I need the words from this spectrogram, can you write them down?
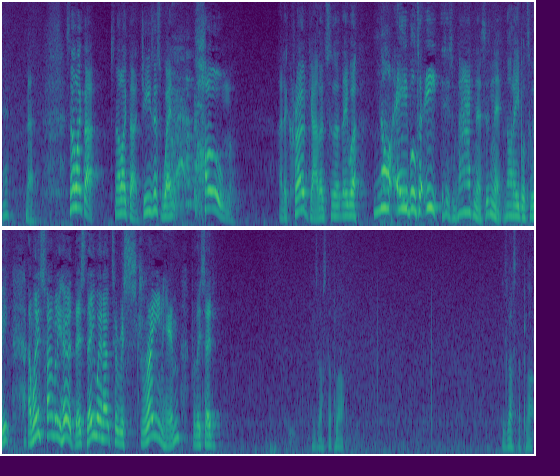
Yeah? No. It's not like that. It's not like that. Jesus went home. And a crowd gathered so that they were not able to eat. This is madness, isn't it? Not able to eat. And when his family heard this, they went out to restrain him, for they said, He's lost the plot. He's lost the plot.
